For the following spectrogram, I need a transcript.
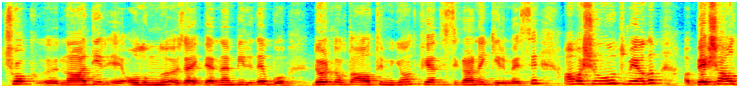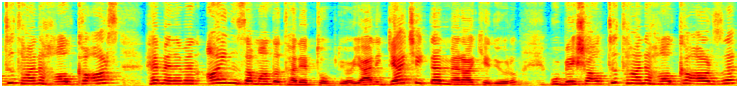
çok e, nadir e, olumlu özelliklerinden biri de bu. 4.6 milyon fiyat istikrarına girmesi. Ama şunu unutmayalım 5-6 tane halka arz hemen hemen aynı zamanda talep topluyor. Yani gerçekten merak ediyorum. Bu 5-6 tane halka arzı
